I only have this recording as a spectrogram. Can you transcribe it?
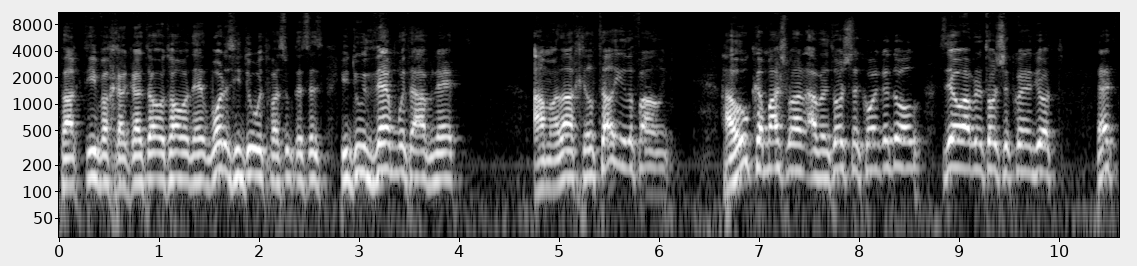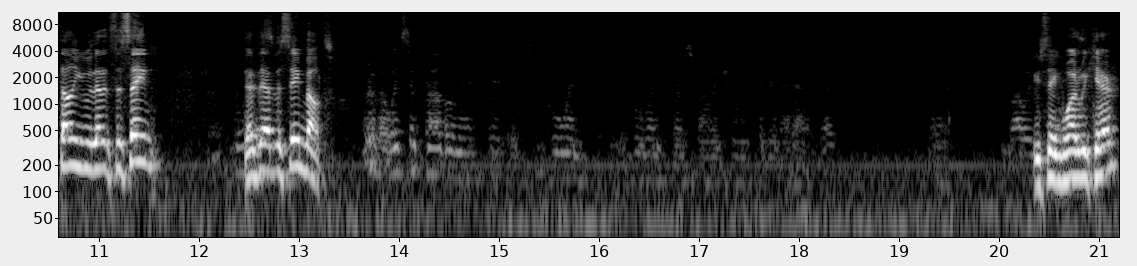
What does he do with pasuk that says you do them with avnet? Amalach. He'll tell you the following. That's telling you that it's the same. That they have the same belt. What's the problem if, if who went who went first? Why are we trying to figure that out? Like, or why we, You're saying why do we care?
